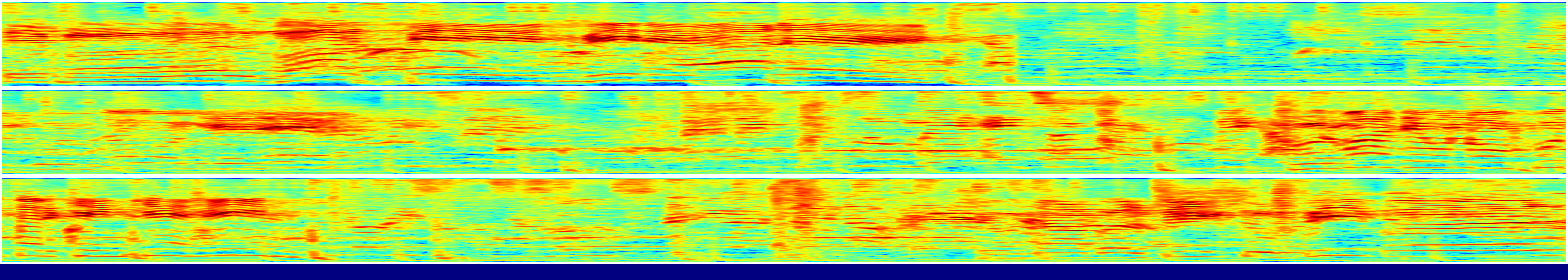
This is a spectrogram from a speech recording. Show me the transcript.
Table, bar spin, bine Alex! Și cu un double ghener. Urmat de un nou footer King Ken in. Și un double back to feeble.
